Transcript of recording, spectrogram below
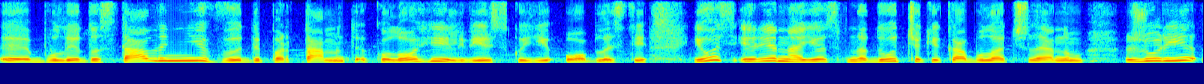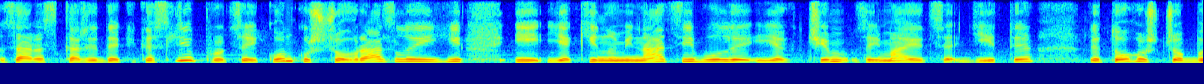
е, були доставлені в департамент екології Львівської області. І ось Ірина Йосипна Дудчик, яка була членом журі, зараз скаже декілька слів про цей конкурс, що вразило її, і які номінації були, і чим займаються діти для того, щоб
